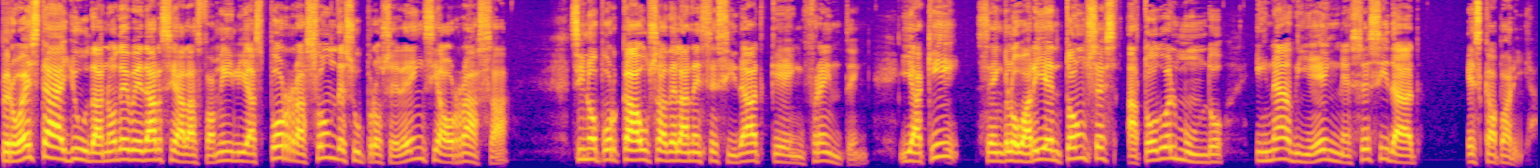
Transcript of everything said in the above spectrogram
Pero esta ayuda no debe darse a las familias por razón de su procedencia o raza, sino por causa de la necesidad que enfrenten. Y aquí se englobaría entonces a todo el mundo y nadie en necesidad escaparía.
